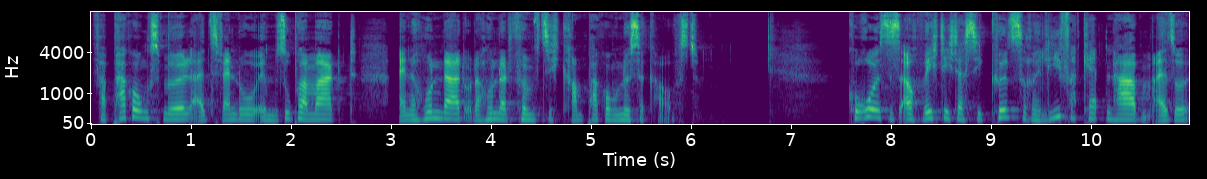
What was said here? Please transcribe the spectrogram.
Verpackungsmüll, als wenn du im Supermarkt eine 100 oder 150 Gramm Packung Nüsse kaufst. Coro ist es auch wichtig, dass sie kürzere Lieferketten haben, also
